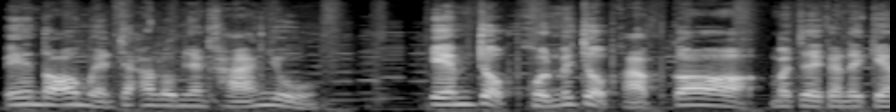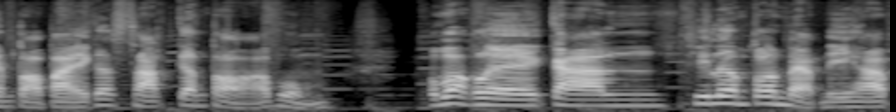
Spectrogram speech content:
เอเดนดอร์เหมือนจะอารมณ์ยังค้างอยู่ เกมจบคนไม่จบครับ ก็มาเจอกันในเกมต่อไปก็ซัดกันต่อครับผมผมบอกเลยการที่เริ่มต้นแบบนี้ครับ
